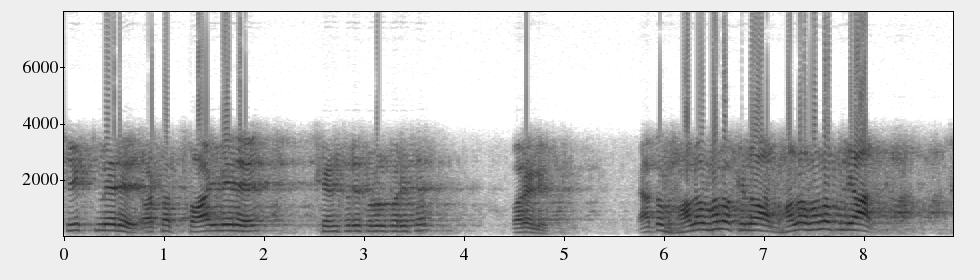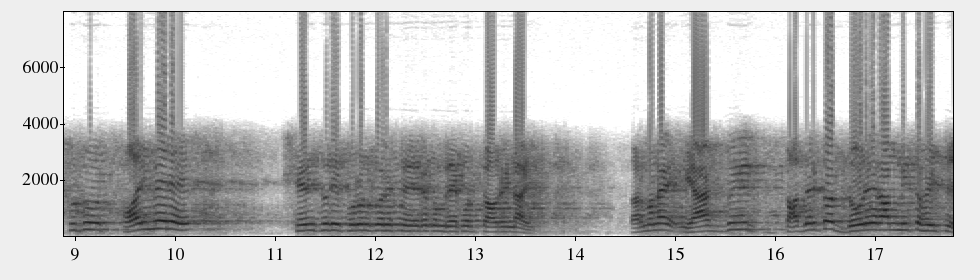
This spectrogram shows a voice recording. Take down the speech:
সিক্স মেরে অর্থাৎ ছয় মেরে সেঞ্চুরি পূরণ করেছে? করেনি। এত ভালো ভালো খেলোয়াড়, ভালো ভালো প্লেয়ার শুধু ছয় মেরে সেঞ্চুরি পূরণ করেছে এরকম রেকর্ড কাউরি নাই। তার মানে এক দুই তাদেরকেও দৌড়ে রান নিতে হয়েছে।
